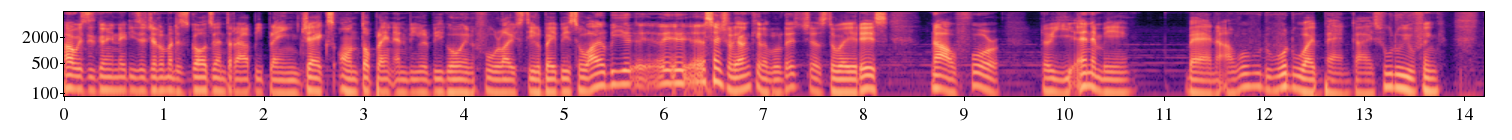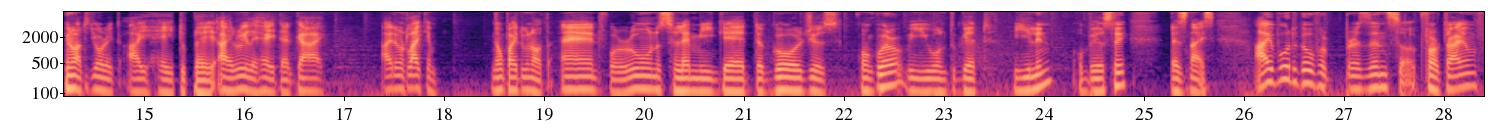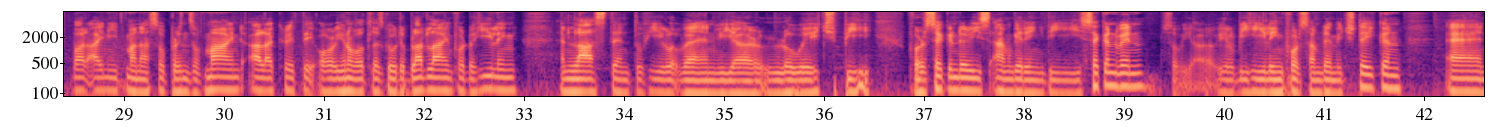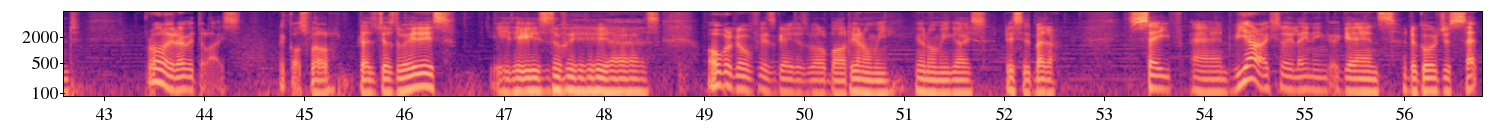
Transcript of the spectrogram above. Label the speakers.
Speaker 1: How is it going, ladies and gentlemen? This is Godzu I'll be playing Jax on top lane and we will be going full lifesteal, baby. So I'll be uh, uh, essentially unkillable. That's just the way it is. Now, for the enemy ban, uh, what, what do I ban, guys? Who do you think? You know what, Yorick, I hate to play. I really hate that guy. I don't like him. Nope, I do not. And for runes, let me get the Gorgeous Conqueror. We want to get healing, obviously. That's nice. I would go for presence for triumph, but I need mana, so presence of mind, alacrity, or you know what, let's go the bloodline for the healing, and Last Stand to heal when we are low HP. For secondaries, I'm getting the Second Wind, so we are we'll be healing for some damage taken, and probably revitalize, because well, that's just the way it is. It is the way it is. Overgrowth is great as well, but you know me, you know me guys, this is better safe and we are actually laning against the gorgeous Sett.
